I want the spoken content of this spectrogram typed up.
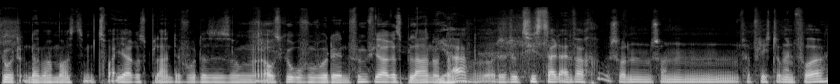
Gut, und dann machen wir aus dem Zweijahresplan, der vor der Saison ausgerufen wurde, einen Fünfjahresplan. Und ja, oder du ziehst halt einfach schon, schon Verpflichtungen vor,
